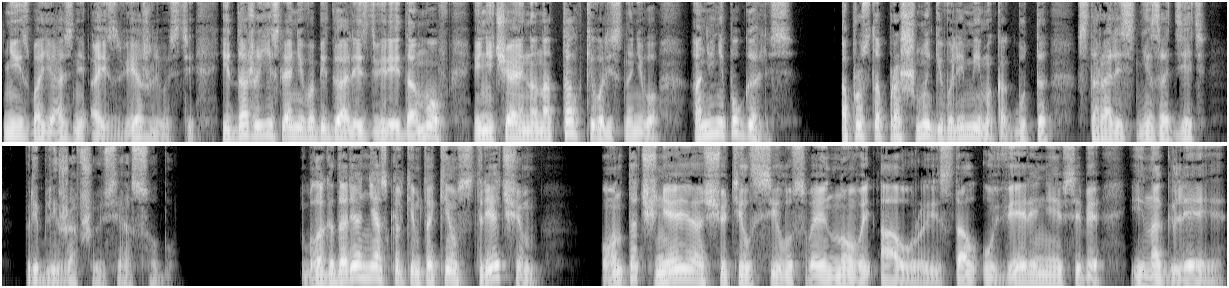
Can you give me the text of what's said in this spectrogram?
не из боязни, а из вежливости, и даже если они выбегали из дверей домов и нечаянно наталкивались на него, они не пугались, а просто прошмыгивали мимо, как будто старались не задеть приближавшуюся особу. Благодаря нескольким таким встречам он точнее ощутил силу своей новой ауры и стал увереннее в себе и наглее.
